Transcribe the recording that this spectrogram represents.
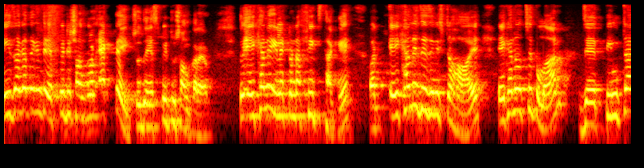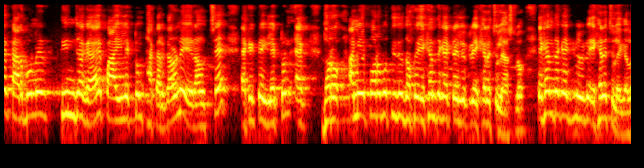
এই জায়গাতে কিন্তু এসপি টু সংকরণ একটাই, শুধু এসপি টু সংকরণ। তো এইখানে ইলেকট্রনটা ফিক্স থাকে বাট এইখানে যে জিনিসটা হয়, এখানে হচ্ছে তোমার যে তিনটা কার্বনের তিন জায়গায় পা ইলেকট্রন থাকার কারণে এরা হচ্ছে এক একটা ইলেকট্রন এক ধরো, আমি এর পরবর্তীতে দেখো, এখান থেকে একটা ইলেকট্রন এখানে চলে আসলো, এখান থেকে একটা ইলেকট্রন এখানে চলে গেল,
